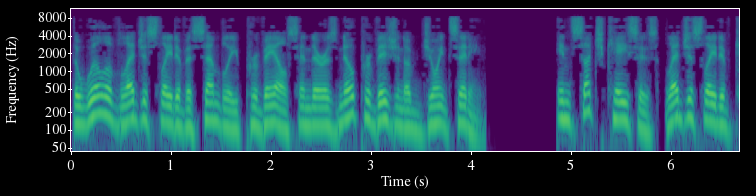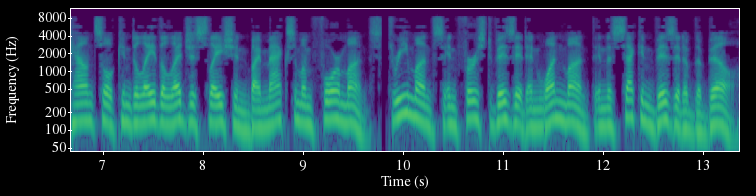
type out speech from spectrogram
the will of Legislative Assembly prevails and there is no provision of joint sitting. In such cases, Legislative Council can delay the legislation by maximum four months three months in first visit and one month in the second visit of the bill.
